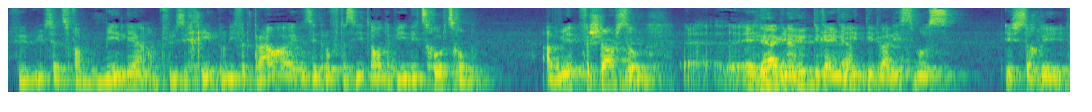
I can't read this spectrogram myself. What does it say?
für uns als Familie und für unsere Kinder und ich vertraue auch irgendwie darauf, dass ich da dabei nicht zu kurz komme. Aber wie, verstehst du so? Äh, ja, genau. Im heutigen ja. Individualismus ist so ein bisschen,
